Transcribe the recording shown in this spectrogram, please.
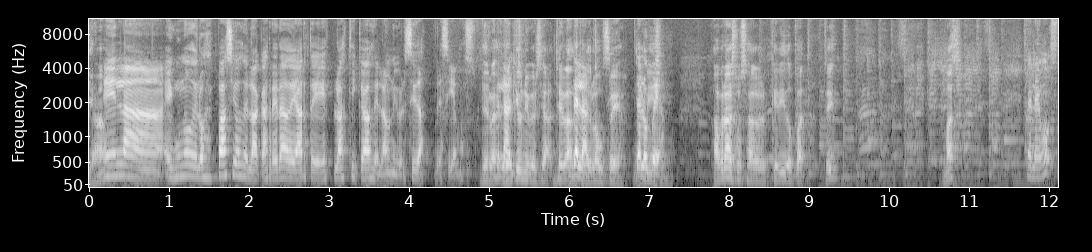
en, la, en uno de los espacios de la carrera de Artes Plásticas de la universidad, decíamos. ¿De, la, qué universidad? De la, de la UPEA. de la UPEA. Abrazos al querido Pata, ¿sí? ¿Más? ¿Tenemos?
